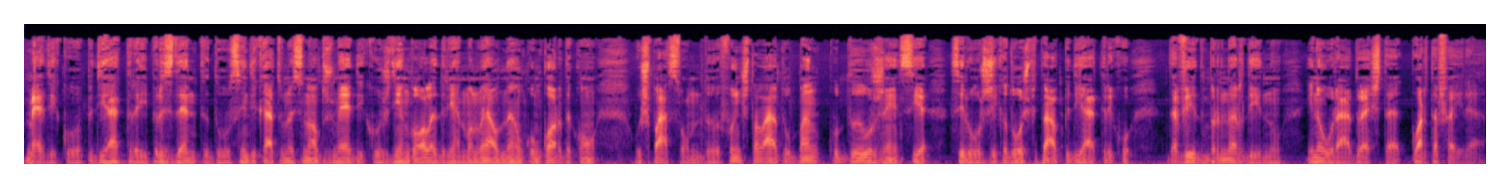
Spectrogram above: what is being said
Médico, pediatra e presidente do Sindicato Nacional dos Médicos de Angola, Adriano Manuel, não concorda com o espaço onde foi instalado o Banco de Urgência Cirúrgica do Hospital Pediátrico David Bernardino, inaugurado esta quarta-feira.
